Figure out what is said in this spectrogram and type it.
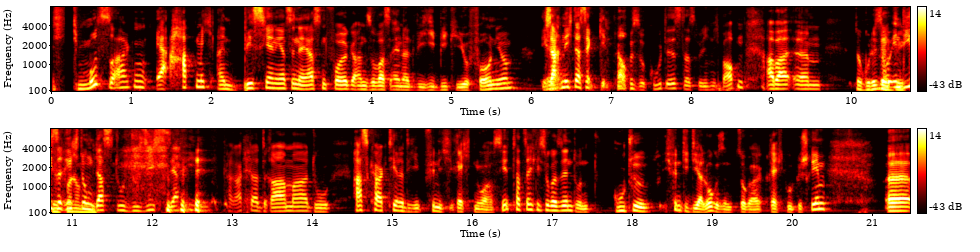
Ich muss sagen, er hat mich ein bisschen jetzt in der ersten Folge an sowas erinnert wie Hibiki Euphonium. Ich ja. sage nicht, dass er genauso gut ist, das will ich nicht behaupten, aber ähm, so, gut ist so in diese Richtung, dass du, du siehst sehr viel Charakterdrama, du hast Charaktere, die, finde ich, recht nuanciert tatsächlich sogar sind und gute, ich finde, die Dialoge sind sogar recht gut geschrieben. Äh,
